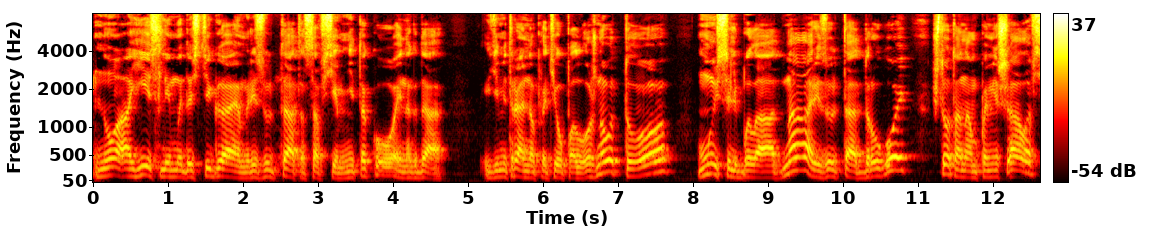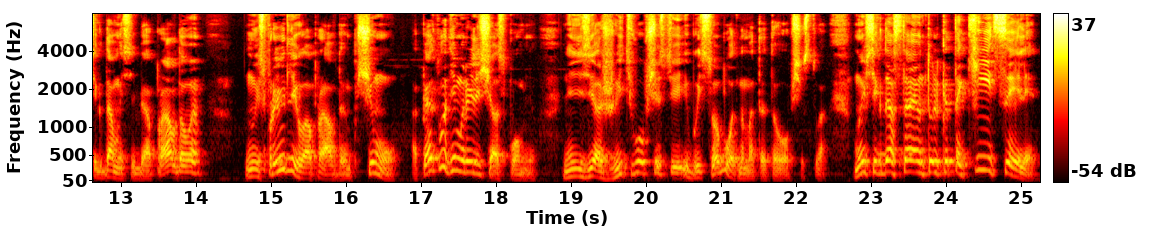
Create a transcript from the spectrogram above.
Ну, а если мы достигаем результата совсем не такого, иногда диаметрально противоположного, то мысль была одна, результат другой, что-то нам помешало, всегда мы себя оправдываем – ну и справедливо оправдываем. Почему? Опять Владимир Ильича вспомню. Нельзя жить в обществе и быть свободным от этого общества. Мы всегда ставим только такие цели.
